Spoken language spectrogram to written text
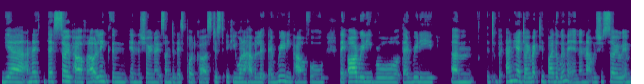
Yeah, and they're they're so powerful. I'll link them in the show notes under this podcast, just if you want to have a look. They're really powerful. They are really raw. They're really um and yeah directed by the women and that was just so em-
